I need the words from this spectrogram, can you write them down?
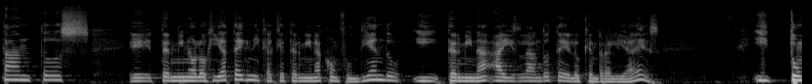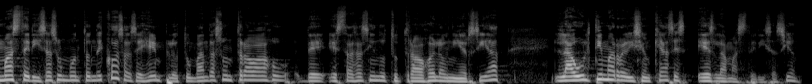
tantos eh, terminología técnica que termina confundiendo y termina aislándote de lo que en realidad es. Y tú masterizas un montón de cosas. Ejemplo, tú mandas un trabajo, de, estás haciendo tu trabajo de la universidad. La última revisión que haces es la masterización.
